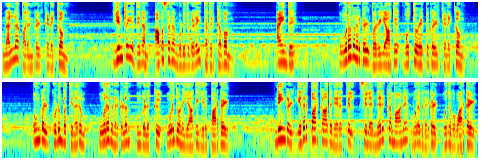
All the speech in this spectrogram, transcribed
நல்ல பலன்கள் கிடைக்கும். இன்றைய தினம் அவசர முடிவுகளை தவிர்க்கவும். ஐந்து உறவினர்கள் வழியாக ஒத்துழைப்புகள் கிடைக்கும். உங்கள் குடும்பத்தினரும் உறவினர்களும் உங்களுக்கு உறுதுணையாக இருப்பார்கள். நீங்கள் எதிர்பார்க்காத நேரத்தில் சில நெருக்கமான உறவினர்கள் உதவுவார்கள்.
